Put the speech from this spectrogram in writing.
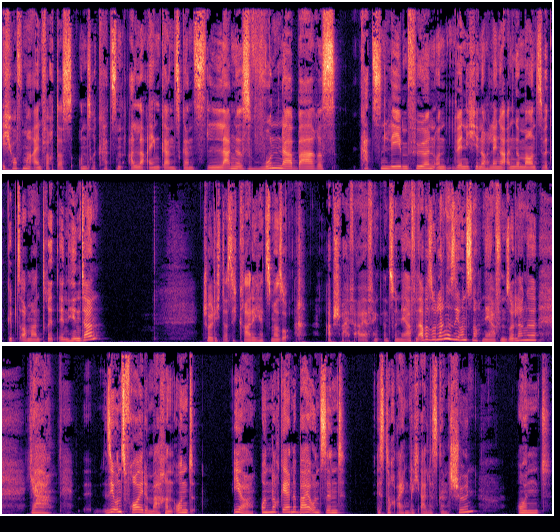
ich hoffe mal einfach, dass unsere Katzen alle ein ganz, ganz langes, wunderbares Katzenleben führen. Und wenn ich hier noch länger angemaunzt wird, gibt's auch mal einen Tritt in den Hintern. Entschuldigt, dass ich gerade jetzt mal so abschweife, aber er fängt an zu nerven. Aber solange sie uns noch nerven, solange, ja, sie uns Freude machen und, ja, und noch gerne bei uns sind, ist doch eigentlich alles ganz schön. Und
